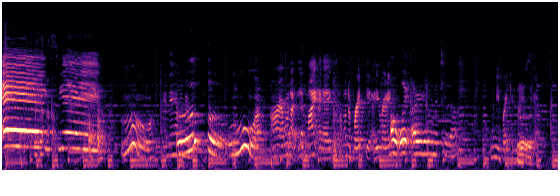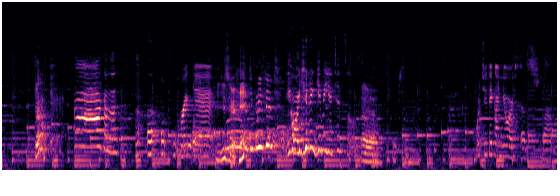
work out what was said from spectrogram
eggs. Yay. Ooh. And they have Ooh. Ooh. All right, I'm gonna eat my egg. I'm gonna break it. Are you ready? Oh wait, are you gonna mix it up? Let me break it first. Ugh. Yeah. Yeah. Yeah. Look at this. Break it. You use your hand to break it? Oh, you didn't give me utensils. Oh, oopsie. What do you think on yours? That's not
